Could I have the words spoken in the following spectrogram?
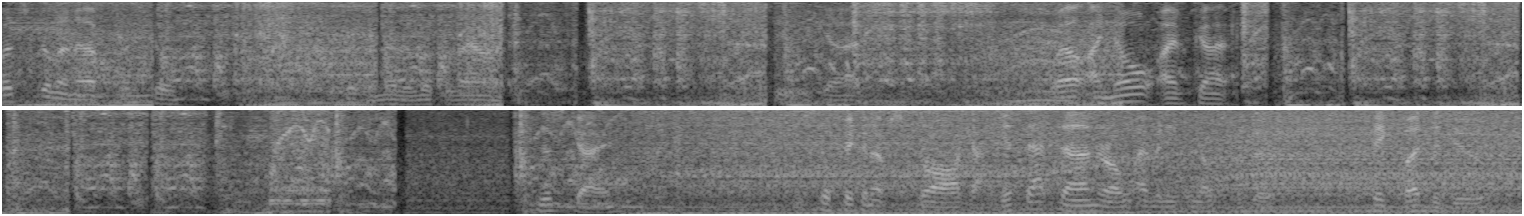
while filling up, let's go take another look around. Let's see what we got. Well, I know I've got this guy. I'm still picking up straw. Gotta get that done or I won't have anything else for the big bud to do.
